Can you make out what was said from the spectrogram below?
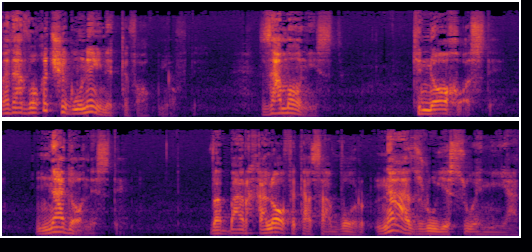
و در واقع چگونه این اتفاق میفته زمانی است که ناخواسته ندانسته و برخلاف تصور نه از روی سوء نیت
